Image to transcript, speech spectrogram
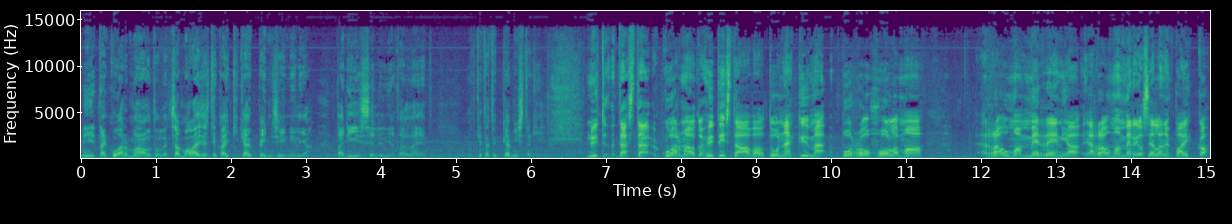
niin, tai kuorma-autolla. Et samanlaisesti kaikki käy bensiinillä tai dieselillä ja tällä. Et, et ketä tykkää mistäkin. Nyt tästä kuorma-autohytistä avautuu näkymä Poroholmaa Rauman mereen ja, ja Rauman meri on sellainen paikka,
